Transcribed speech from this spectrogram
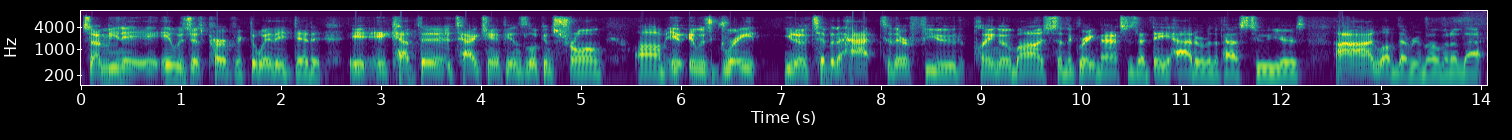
So I mean, it, it was just perfect the way they did it. It, it kept the tag champions looking strong. Um, it, it was great, you know, tip of the hat to their feud, playing homage to the great matches that they had over the past two years. I, I loved every moment of that.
